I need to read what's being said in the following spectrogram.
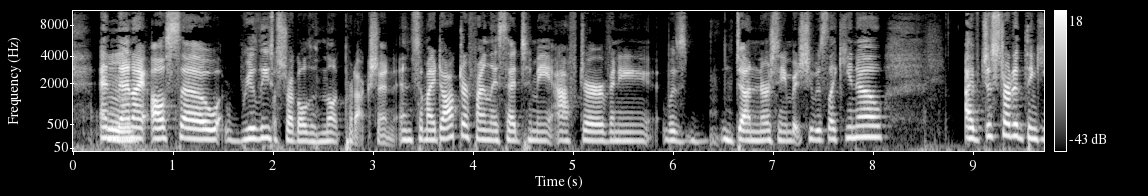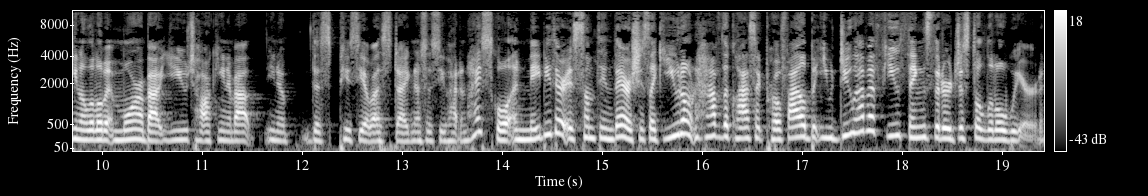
and mm. then I also really struggled with milk production. And so my doctor finally said to me after Vinny was done nursing, but she was like, you know, I've just started thinking a little bit more about you talking about, you know, this PCOS diagnosis you had in high school. And maybe there is something there. She's like, you don't have the classic profile, but you do have a few things that are just a little weird.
